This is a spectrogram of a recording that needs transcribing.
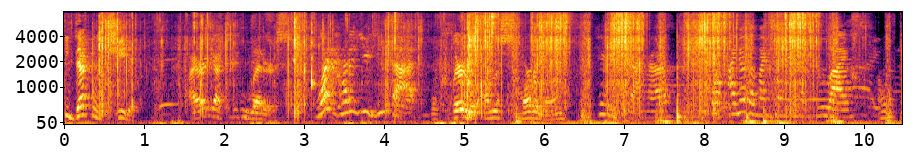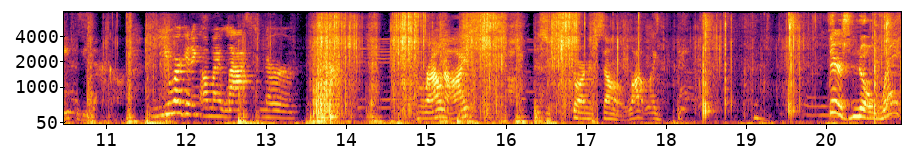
He definitely cheated. I already got two letters. What? How did you do that? Well, clearly I'm the smarter one. Hey, jackass. Well, I know that my soulmate has blue eyes. I would hate to be that guy. You are getting on my last nerve. Brown eyes? This is starting to sound a lot like bait. There's no way!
